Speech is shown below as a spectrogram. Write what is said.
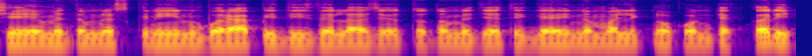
છે એ મેં તમને સ્ક્રીન ઉપર આપી દીધેલા છે, તો તમે ત્યાંથી ગાયના માલિકનો કોન્ટેક કરી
